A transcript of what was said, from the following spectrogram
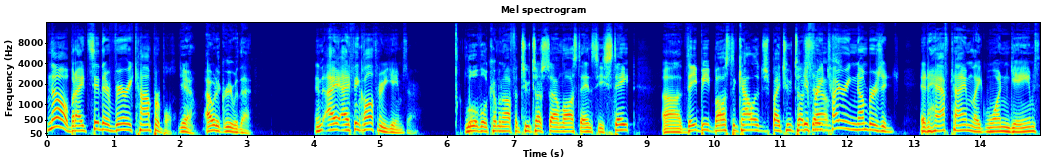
No, but I'd say they're very comparable, Yeah, I would agree with that. and I, I think all three games are. Louisville coming off a two touchdown loss to NC State. Uh, they beat Boston College by two touchdowns. If retiring numbers at, at halftime like won games,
